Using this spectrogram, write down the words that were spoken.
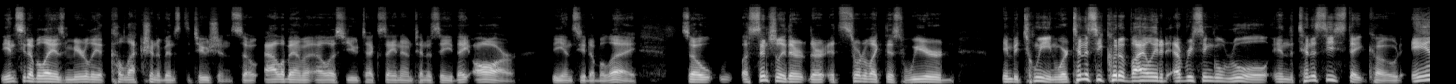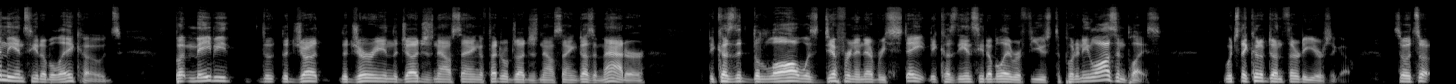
the NCAA is merely a collection of institutions. So Alabama, LSU, Texas A&M, Tennessee, they are the NCAA. So essentially, they're they're it's sort of like this weird in between where Tennessee could have violated every single rule in the Tennessee state code and the NCAA codes, but maybe the the ju- the jury and the judge is now saying a federal judge is now saying doesn't matter because the, the law was different in every state because the NCAA refused to put any laws in place, which they could have done 30 years ago. So it's a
